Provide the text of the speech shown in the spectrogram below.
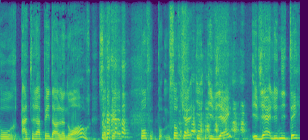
pour attraper dans le noir. Sauf que, pour- pour- sauf que il, il vient, il vient à l'unité.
